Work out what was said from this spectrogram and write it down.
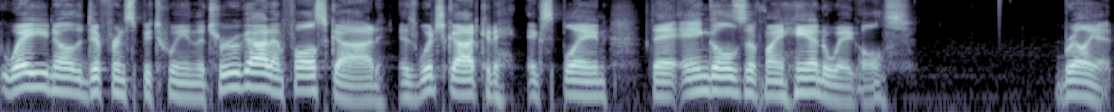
way you know the difference between the true God and false God is which God could explain the angles of my hand wiggles. Brilliant.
